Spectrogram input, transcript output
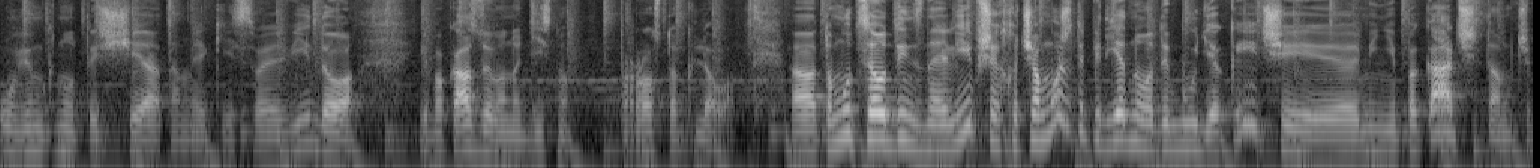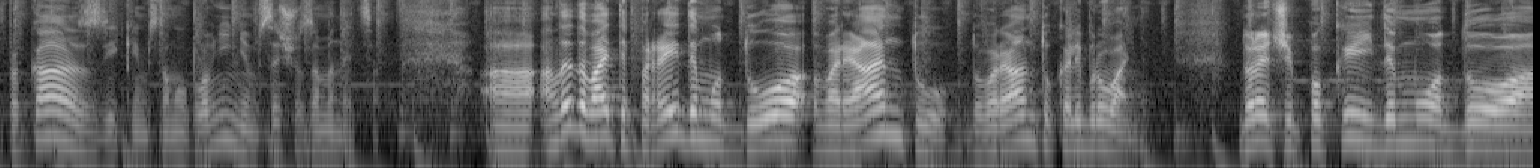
увімкнути ще там якісь своє відео і показує воно дійсно просто кльово. Е, Тому це один з найліпших. Хоча можете під'єднувати будь-який, чи міні-ПК, чи там чи ПК з якимось там уплавнінням, все, що заманеться. Але давайте перейдемо до варіанту, до варіанту калібрування. До речі, поки йдемо до,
